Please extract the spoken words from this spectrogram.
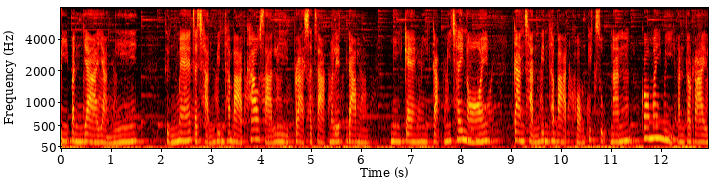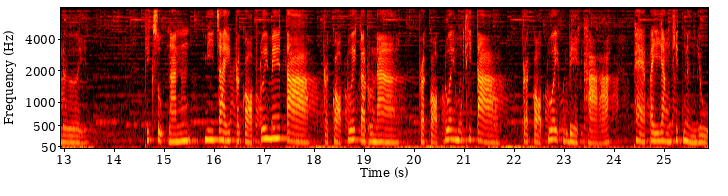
มีปัญญาอย่างนี้ ถึงแม้จะฉันบินทบาทข้าวสาลีปราศจากเมล็ดดำ มีแกงมีกับมิใช่น้อย การฉันบินทบาทของภิกษุนั้นก็ไม่มีอันตรายเลย ภิกษุนั้นมีใจประกอบด้วยเมตตา ประกอบด้วยกรุณา ประกอบด้วยมุทิตา ประกอบด้วยอุเบกขา แผ่ไปยังทิศหนึ่งอยู่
